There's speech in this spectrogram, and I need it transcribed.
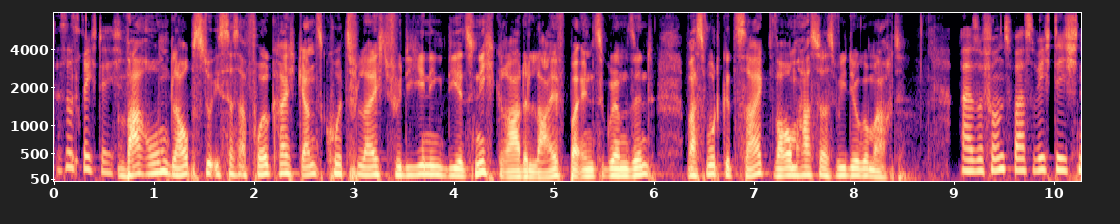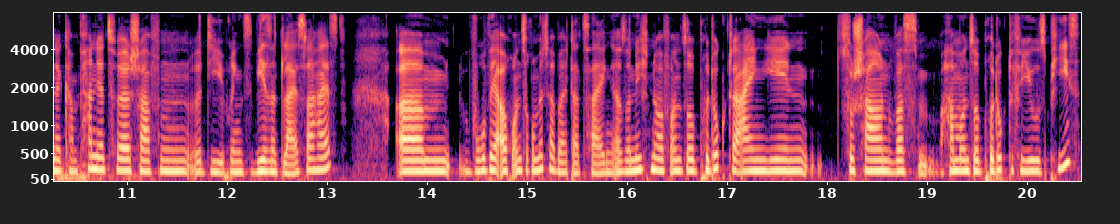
Das ist richtig. Warum glaubst du, ist das erfolgreich? Ganz kurz vielleicht für diejenigen, die jetzt nicht gerade live bei Instagram sind. Was wurde gezeigt? Warum hast du das Video gemacht? Also für uns war es wichtig, eine Kampagne zu erschaffen, die übrigens Wir sind Leister heißt, ähm, wo wir auch unsere Mitarbeiter zeigen. Also nicht nur auf unsere Produkte eingehen, zu schauen, was haben unsere Produkte für USPs,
